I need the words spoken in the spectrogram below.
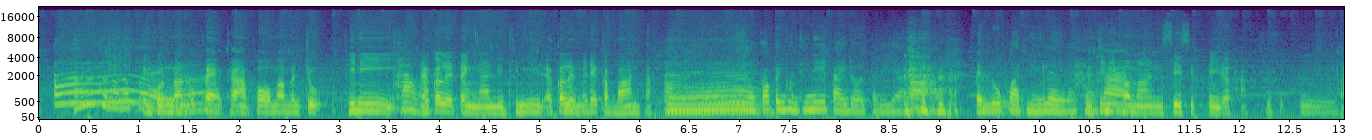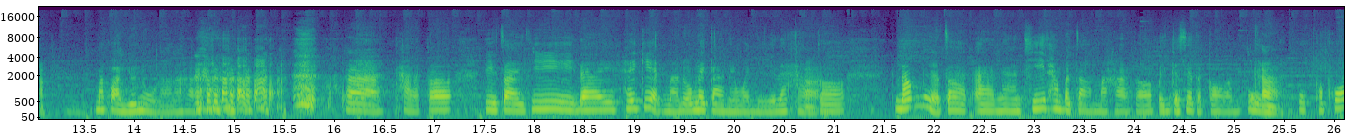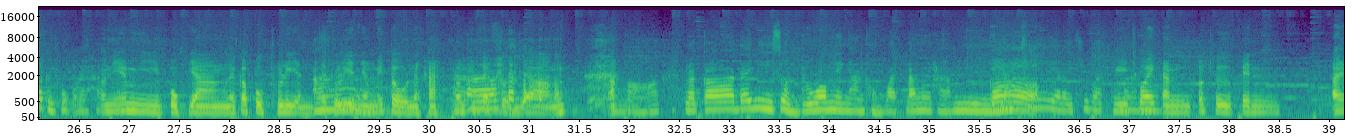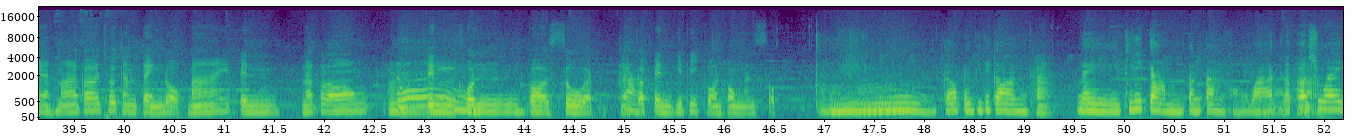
คุณนกแขวกเป็นคนบางนกแขวกค่ะ พอมาบรรจุที่นี่ ค่ะ แล้วก็เลยแต่งงานอยู่ที่นี่แล้วก็เลยไม่ได้กลับบ้านค่ะ อ่าก็เป็นคนที่นี่ไปโดยปริยายค่ะ เป็นลูกวัดนี้เลยนะอคะยู่ที่นี่ประมาณ 40 ปีแล้วค่ะ 40 ปีค่ะ มากกว่าอายุหนูแล้วนะคะ ค่ะ ค่ะก็ดีใจที่ได้ให้เกียรติมาร่วมรายการในวันนี้นะคะ ค่ะ ก็ นอกเหนือจากอ่างานที่ทำประจำมาค่ะ ก็เป็นเกษตรกรปลูกค่ะปลูกข้าวโพดหรือปลูกอะไรคะตอนนี้มีปลูกยางแล้วก็ปลูกทุเรียนแต่อ่าทุเรียนยังไม่โตนะคะก็มีแต่สวนยางอ๋อแล้วก็ได้มีส่วนร่วมในงานของวัดบ้างไหมคะมีก็หน้าที่อะไรที่วัดมีบ้างช่วยกันก็คือเป็นอะไรอะมาก็ช่วยกันแต่งดอกไม้เป็นนักร้องอืมเป็นคนก่อสวดค่ะแล้วก็เป็นพิธีกรของงานศพอืมก็เป็นพิธีกรค่ะ ในพิธีกรรมต่างๆ ของวัดค่ะแล้วก็ช่วย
